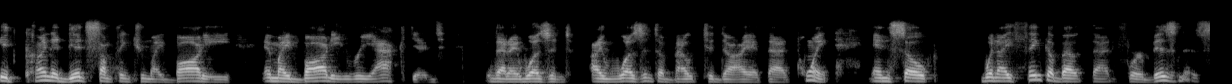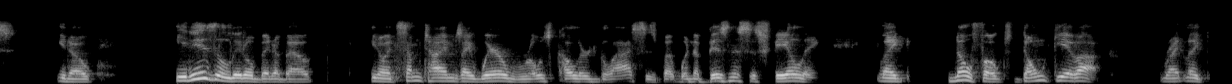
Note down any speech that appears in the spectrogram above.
it kind of did something to my body and my body reacted that i wasn't i wasn't about to die at that point. and so when I think about that for business, you know, it is a little bit about, you know, and sometimes I wear rose colored glasses, but when a business is failing, like, no, folks, don't give up, right? Like,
